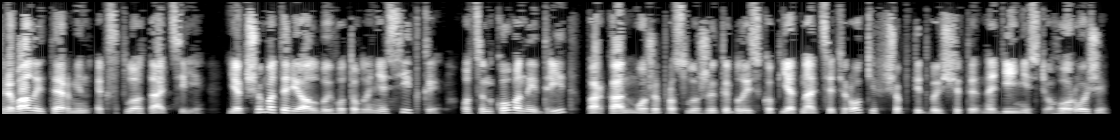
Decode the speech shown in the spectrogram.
Тривалий термін експлуатації. Якщо матеріал виготовлення сітки, оцинкований дріт, паркан може прослужити близько 15 років, щоб підвищити надійність огорожі.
